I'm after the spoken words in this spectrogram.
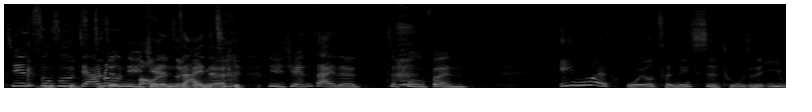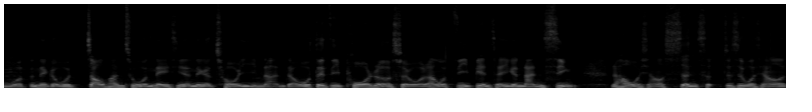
今天苏苏加入 女权仔的女权仔的这部分，因为我有曾经试图，就是以我的那个，我召唤出我内心的那个臭意男，这样我对自己泼热水，我让我自己变成一个男性，然后我想要渗透，就是我想要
